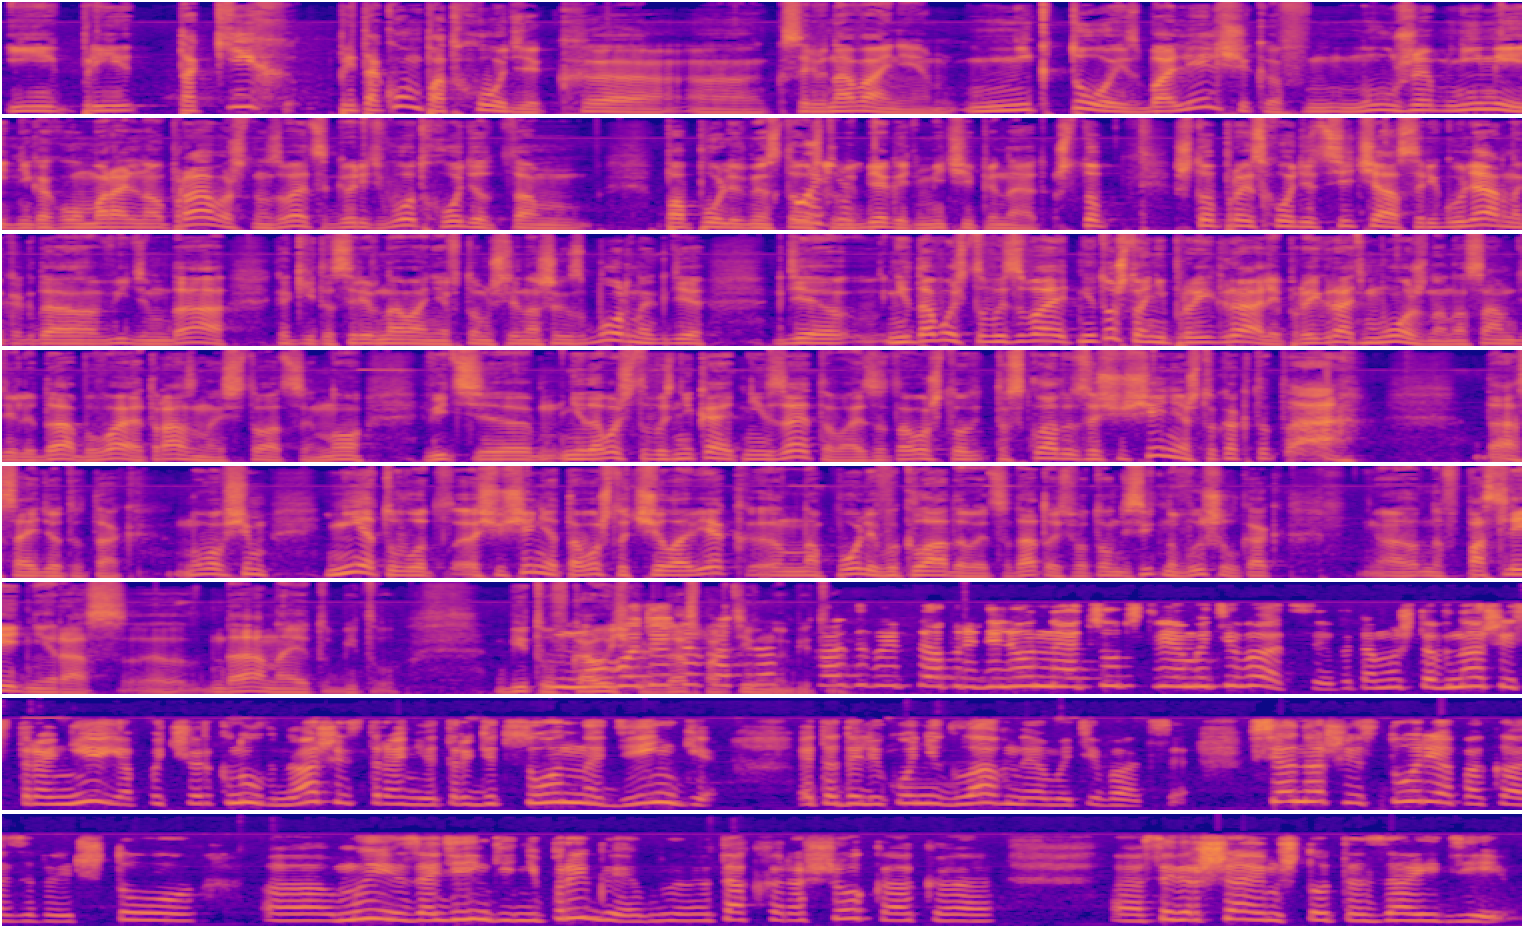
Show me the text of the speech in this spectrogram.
И при таких, при таком подходе к, э, к соревнованиям никто из болельщиков ну, уже не имеет никакого морального права, что называется, говорить, вот ходят там по полю вместо того, чтобы бегать, мячи пинают. Что, что происходит сейчас регулярно, когда видим, да, какие-то соревнования, в том числе наших сборных, где, где недовольство вызывает не то, что они проиграли, проиграть можно, на самом деле, да, бывают разные ситуации, но ведь э, недовольство возникает не из-за этого, а из-за того, что складывается ощущение, что как-то, да, да, сойдет и так. Ну, в общем, нету вот ощущения того, что человек э, на поле выкладывается, да, то есть вот он действительно вышел как э, в последний раз, э, да, на эту битву. Битву в ну, кавычках, вот да, спортивную битву. сказывается определенное отсутствие мотивации, потому что в нашей стране, я подчеркну, в нашей стране традиционно деньги – это далеко не главная мотивация. Вся наша история показывает, что э, мы за деньги не прыгаем так хорошо, как Э, совершаем что-то за идею,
